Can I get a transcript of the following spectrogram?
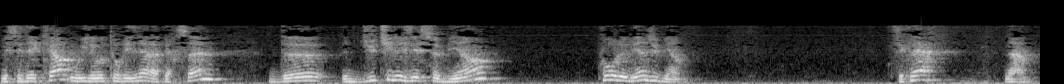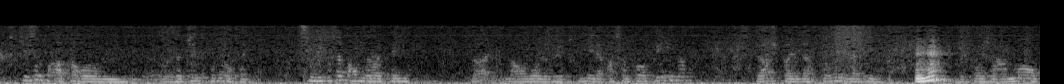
mais c'est des cas où il est autorisé à la personne d'utiliser ce bien pour le bien du bien. C'est clair? Non. Question par rapport aux, aux objets trouvés en fait. Si on dit ça par exemple dans un pays, bah, normalement l'objet trouvé il appartient pas au pays, non? Là, je parle de la forêt et de la ville. Mhm. Des fois, généralement,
